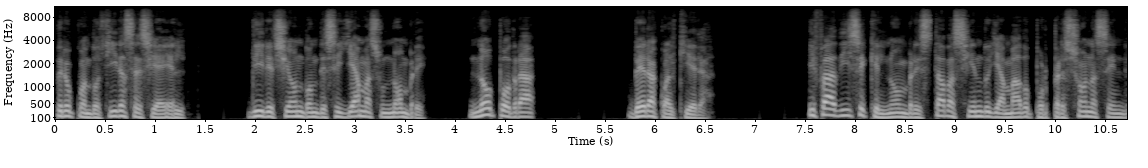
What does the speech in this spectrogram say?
pero cuando giras hacia él, dirección donde se llama su nombre, no podrá ver a cualquiera. Ifa dice que el nombre estaba siendo llamado por personas en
